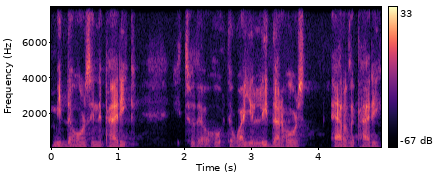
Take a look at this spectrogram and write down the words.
meet the horse in the paddock to the the way you lead that horse out of the paddock,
